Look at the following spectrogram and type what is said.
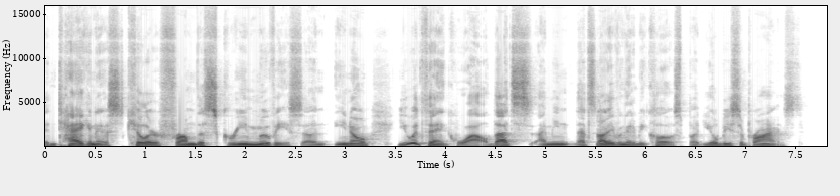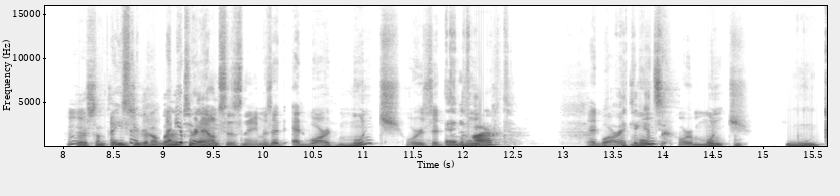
antagonist killer from the Scream movies. And you know, you would think, wow, that's I mean, that's not even going to be close, but you'll be surprised. Hmm. There's some How do you things you're going to learn. How do you today. pronounce his name? Is it Edward Munch or is it Munk? Edvard Edward think Munk it's- or Munch? Munch.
